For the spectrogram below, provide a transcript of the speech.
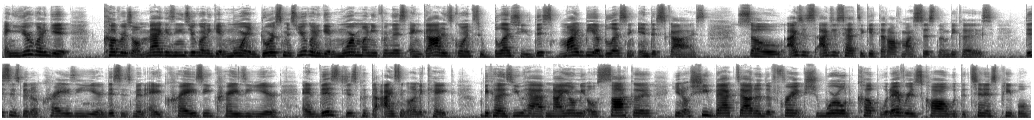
And you're going to get covers on magazines. You're going to get more endorsements. You're going to get more money from this. And God is going to bless you. This might be a blessing in disguise. So I just I just had to get that off my system because this has been a crazy year. This has been a crazy, crazy year. And this just put the icing on the cake because you have Naomi Osaka, you know, she backed out of the French World Cup, whatever it's called, with the tennis people.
